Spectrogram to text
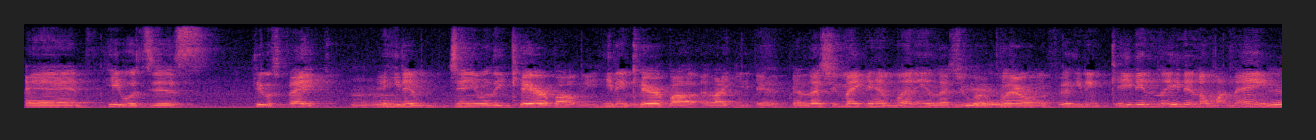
And he was just he was fake, and he Mhm. didn't genuinely care about me. He didn't care about like unless you're making him money, unless you were a player on the field. He didn't he didn't he didn't know my name. Yeah,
